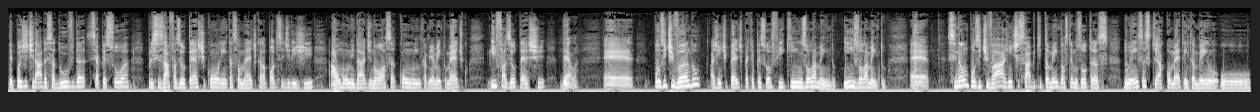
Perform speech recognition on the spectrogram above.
Depois de tirar essa dúvida, se a pessoa precisar fazer o teste com orientação médica, ela pode se dirigir a uma unidade nossa com um encaminhamento médico e fazer o teste dela. É, positivando, a gente pede para que a pessoa fique em isolamento. Em isolamento. É, se não positivar, a gente sabe que também nós temos outras doenças que acometem também o, o,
